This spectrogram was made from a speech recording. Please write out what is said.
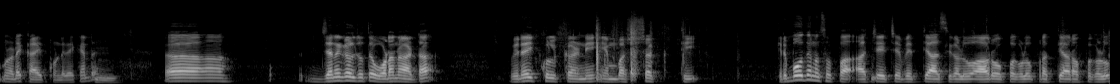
ಮುನ್ನಡೆ ಕಾಯ್ದುಕೊಂಡಿದೆ. ಯಾಕಂದ್ರೆ ಜನಗಳ ಜೊತೆ ಒಡನಾಟ ವಿನಯ್ ಕುಲಕರ್ಣಿ ಎಂಬ ಶಕ್ತಿ ಇರ್ಬೋದೇನೋ ಸ್ವಲ್ಪ ಆಚೆ ಈಚೆ ವ್ಯತ್ಯಾಸಗಳು ಆರೋಪಗಳು ಪ್ರತ್ಯಾರೋಪಗಳು.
